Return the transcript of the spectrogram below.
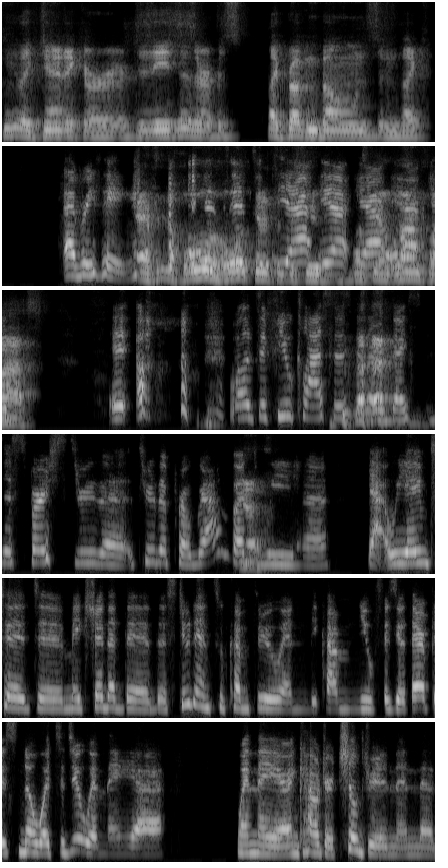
like genetic or diseases or if it's like broken bones and like Everything. every, the whole It's- whole it's- to yeah, yeah, must yeah, be a yeah, long class. It, well, it's a few classes that are dis- dispersed through the through the program, but Yes. we uh, yeah we aim to to make sure that the the students who come through and become new physiotherapists know what to do when they uh, when they encounter children and uh,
